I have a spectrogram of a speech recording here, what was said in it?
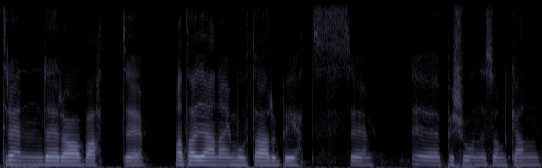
trender av att eh, man tar gärna emot arbetspersoner eh, som kan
